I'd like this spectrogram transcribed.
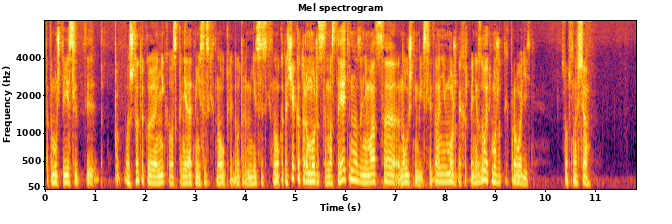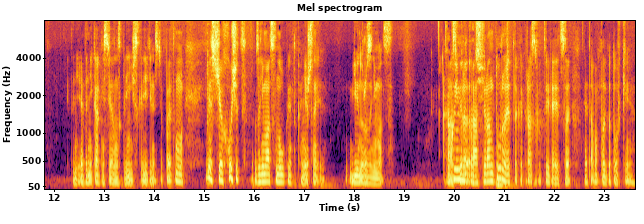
потому что если ты... Вот что такое Николас, кандидат медицинских наук или доктор медицинских наук? Это человек, который может самостоятельно заниматься научными исследованиями, может их организовывать, может их проводить. Собственно, все. Это, это никак не связано с клинической деятельностью. Поэтому, если человек хочет заниматься наукой, то, конечно, ей нужно заниматься. А, а, аспир... аспирантура это как раз вот является этапом подготовки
